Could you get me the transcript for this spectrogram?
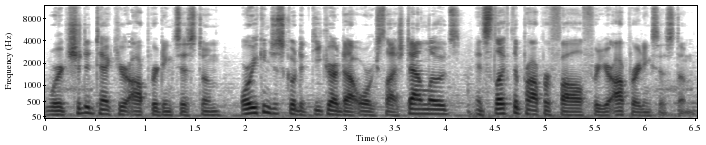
where it should detect your operating system, or you can just go to decred.org slash downloads and select the proper file for your operating system.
